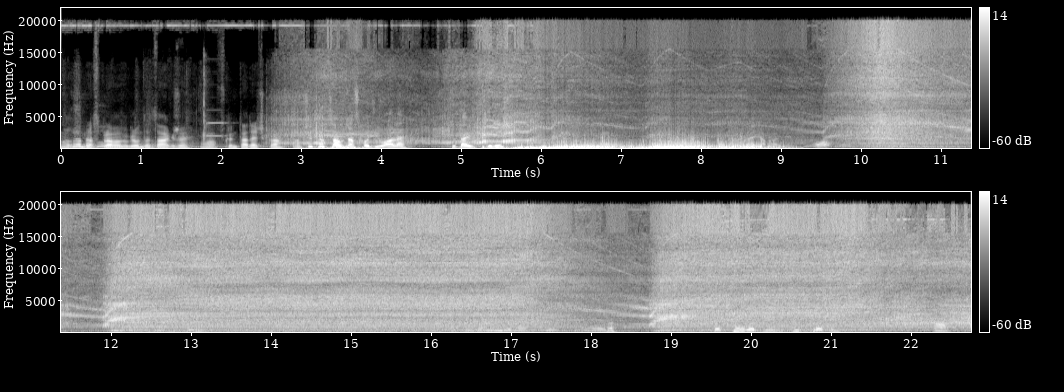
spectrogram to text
No dobra, sprawa wygląda tak, że o, wkrętareczka. Znaczy to cały czas chodziło, ale tutaj widzisz? O! Tak ciągle 5%. A,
